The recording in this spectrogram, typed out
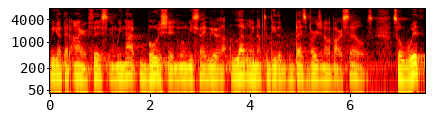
we got that iron fist and we not bullshitting when we say we are leveling up to be the best version of ourselves. So with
